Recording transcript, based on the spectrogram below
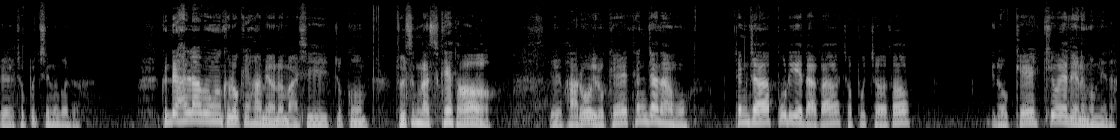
예, 접붙이는 거죠. 근데 한라봉은 그렇게 하면은 맛이 조금 들쑥날쑥해서 예, 바로 이렇게 탱자나무, 탱자 뿌리에다가 접붙여서 이렇게 키워야 되는 겁니다.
